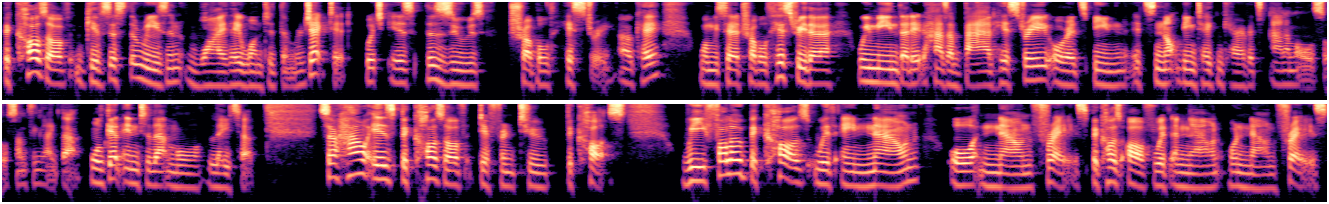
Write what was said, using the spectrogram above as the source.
Because of gives us the reason why they wanted them rejected, which is the zoo's troubled history. Okay? When we say a troubled history there, we mean that it has a bad history or it's been, it's not been taking care of its animals or something like that. We'll get into that more later. So how is because of different to because? We follow because with a noun or noun phrase, because of with a noun or noun phrase,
